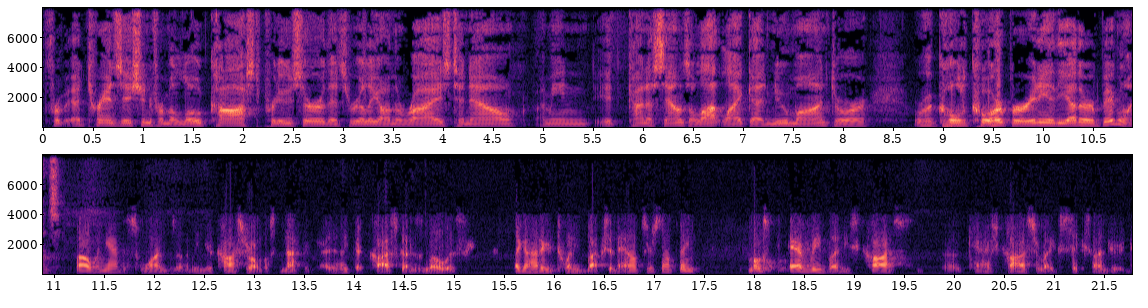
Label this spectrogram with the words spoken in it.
from a transition from a low cost producer that's really on the rise to now. I mean, it kind of sounds a lot like a Newmont or or a Goldcorp or any of the other big ones. Well, when you have the zone, I mean, your costs are almost nothing. I think their costs got as low as like 120 bucks an ounce or something. Most everybody's costs, uh, cash costs, are like 600.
